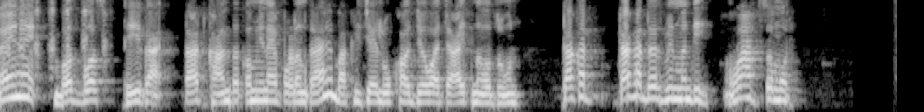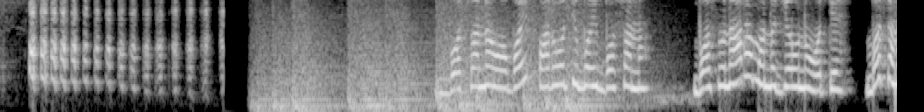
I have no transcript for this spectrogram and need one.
नाही नाही. बस बस. ठीक आहे. ताट खान तर कमी नाही पडन काय? बाकीचे लोक जेवायचे आहेत ना अजून. टाका टाका डस्टबिनमध्ये वा समोर. बसा ना हो बाई पार्वती बाई बसा ना. बसून आरा म्हणून जेवण होते. बसा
